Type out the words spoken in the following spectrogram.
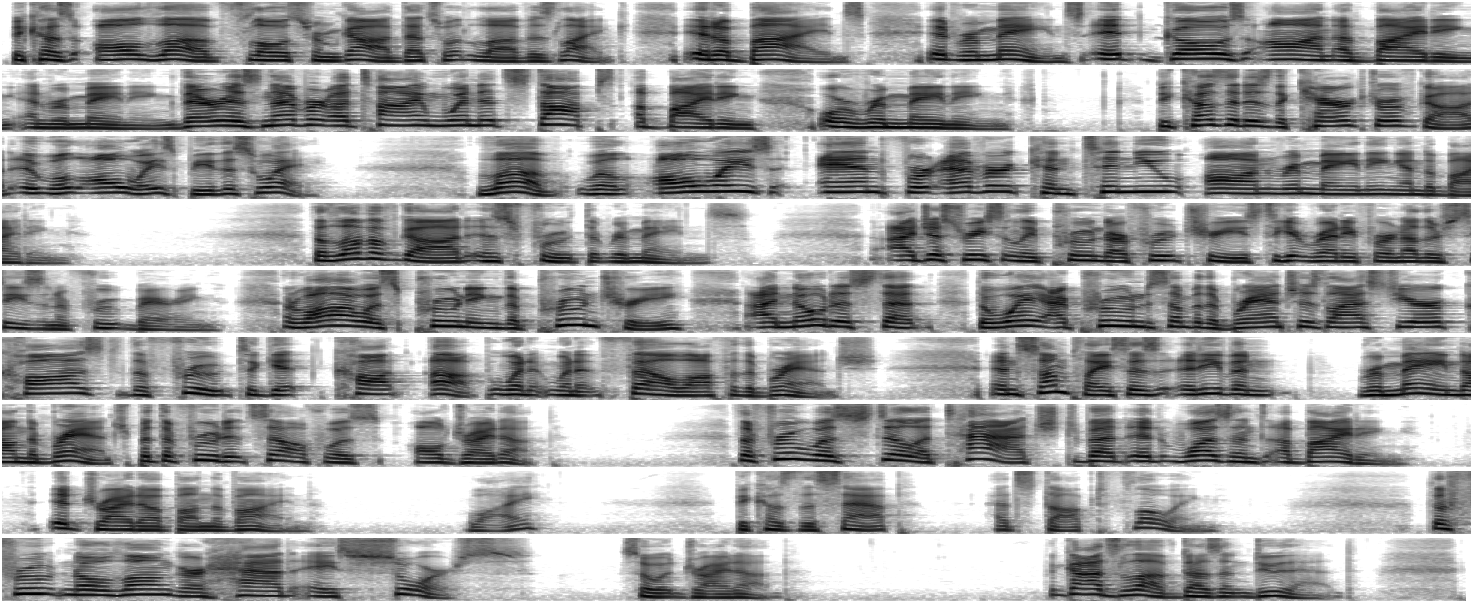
because all love flows from God. That's what love is like. It abides, it remains, it goes on abiding and remaining. There is never a time when it stops abiding or remaining. Because it is the character of God, it will always be this way. Love will always and forever continue on remaining and abiding. The love of God is fruit that remains. I just recently pruned our fruit trees to get ready for another season of fruit bearing. And while I was pruning the prune tree, I noticed that the way I pruned some of the branches last year caused the fruit to get caught up when it when it fell off of the branch. In some places it even remained on the branch, but the fruit itself was all dried up. The fruit was still attached, but it wasn't abiding. It dried up on the vine. Why? Because the sap had stopped flowing. The fruit no longer had a source, so it dried up. But God's love doesn't do that.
